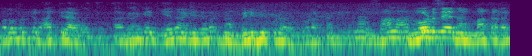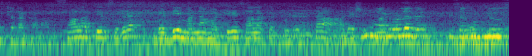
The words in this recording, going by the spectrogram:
ಬರೋಬಿಟ್ಟು ರಾತ್ರಿ ಆಗೋಯ್ತು. ಹಾಗಾಗಿ ಅದು ಏನಾಗಿದಾರೋ ನಾನು ಬೆಳಿಗ್ಗೆ ಕೂಡ ಅದನ್ನು ನೋಡೋಕ್ಕಾಗಿಲ್ಲ. ನಾನು ಸಾಲ ನೋಡದೆ ನಾನು ಮಾತಾಡೋಕೆ ಚೆನ್ನಾಗಿ ಕಾಣಲ್ಲ. ಸಾಲ ತೀರಿಸಿದ್ರೆ ಬಡ್ಡಿ ಮನ್ನಾ ಮಾಡ್ತೀವಿ ಸಾಲ ಕಟ್ಬಿಡಿ ಅಂತ ಆದೇಶ ಅದು. ಒಳ್ಳೇದೇ. ಇಟ್ಸ್ ಎ ಗುಡ್ ನ್ಯೂಸ್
